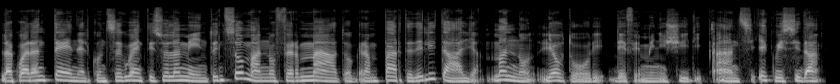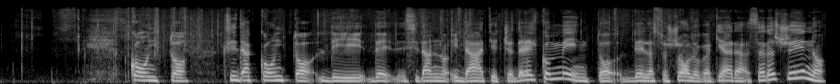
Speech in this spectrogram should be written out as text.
La quarantena e il conseguente isolamento, insomma, hanno fermato gran parte dell'Italia, ma non gli autori dei femminicidi. Anzi, e qui si dà conto si dà conto di, de, si danno i dati eccetera. Il commento della sociologa Chiara Saraceno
